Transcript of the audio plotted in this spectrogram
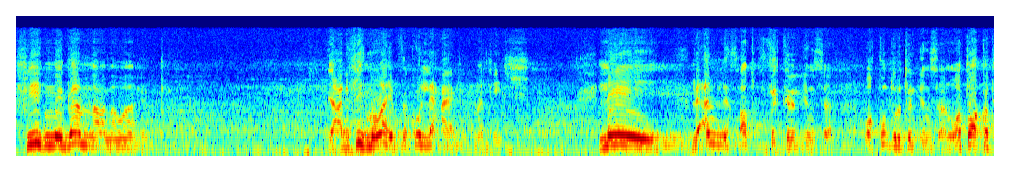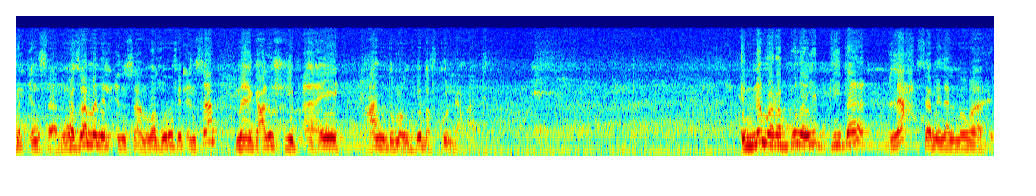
فيه مجمع مواهب. يعني فيه مواهب في كل حاجة ما فيش. ليه؟ لأن فكر الإنسان وقدرة الإنسان وطاقة الإنسان وزمن الإنسان وظروف الإنسان ما يجعلوش يبقى إيه عنده موهبة في كل حاجة. إنما ربنا يدي ده لحسة من المواهب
